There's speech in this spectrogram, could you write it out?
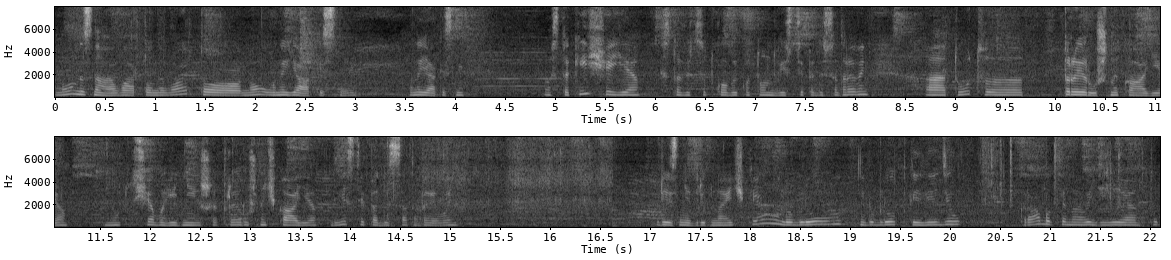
Ну, не знаю, варто, не варто, ну вони якісні. Вони якісні. Ось такі ще є. 100% котон 250 гривень. А тут е, три рушника є. Ну тут ще вигідніше. Три рушничка є 250 гривень. Різні дрібнички. Люблю, люблю такий відділ. Крабики навіть є. Тут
